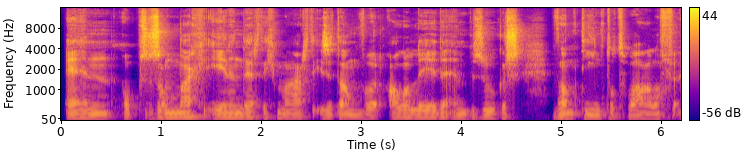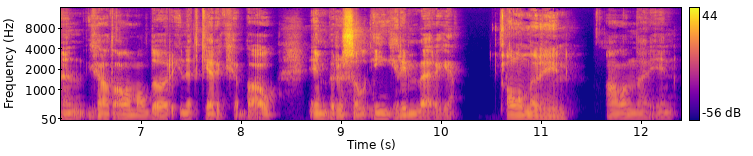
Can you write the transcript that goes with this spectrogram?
En op zondag 31 maart is het dan voor alle leden en bezoekers van 10 tot 12 en gaat allemaal door in het kerkgebouw in Brussel in Grimbergen. Allen daarheen. Allen daarheen.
